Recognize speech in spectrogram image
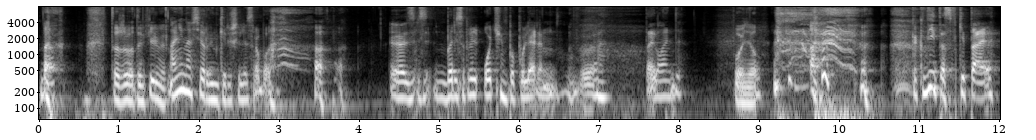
тоже в этом фильме. Они на все рынки решили сработать. Э, Борис Апрель очень популярен в э, Таиланде. Понял. Как Витас в Китае.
